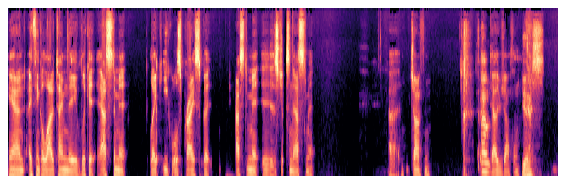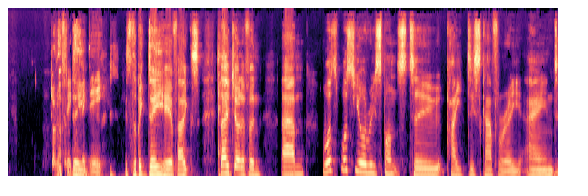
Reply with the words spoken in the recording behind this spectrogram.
and i think a lot of time they look at estimate like equals price but estimate is just an estimate. Uh, Jonathan. Oh, Jonathan. Yes. Jonathan big, D. Big D. It's the big D here, folks. So, Jonathan, um, what's what's your response to paid discovery and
